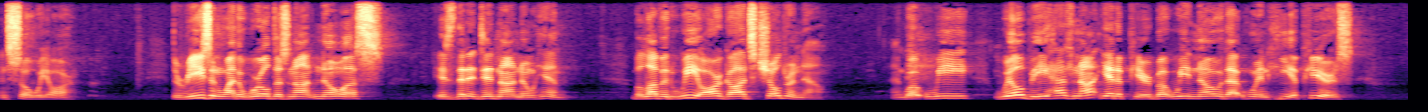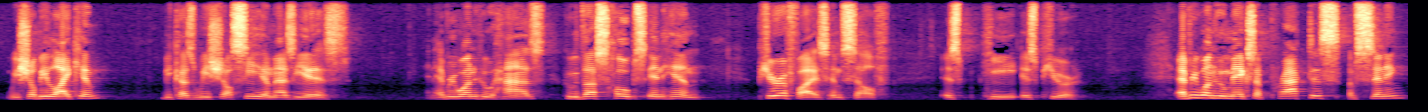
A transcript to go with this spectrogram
And so we are. The reason why the world does not know us is that it did not know Him. Beloved, we are God's children now. And what we will be has not yet appeared, but we know that when He appears, we shall be like Him because we shall see Him as He is. And everyone who has, who thus hopes in Him, purifies himself as he is pure. Everyone who makes a practice of sinning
